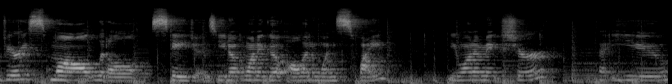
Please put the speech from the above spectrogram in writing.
very small little stages. You don't want to go all in one swipe. You want to make sure that you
